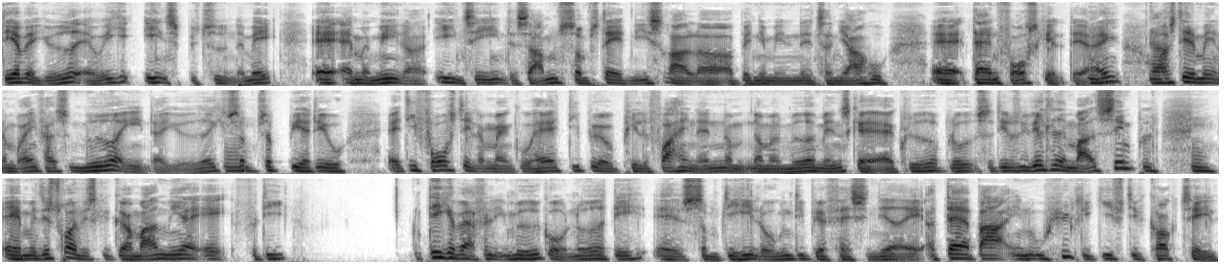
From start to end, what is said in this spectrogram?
det at være jøde er jo ikke ens betydende med, at man mener en til en det samme som staten Israel og Benjamin Netanyahu. Der er en forskel der, mm. ikke? Ja. Også det der at man rent faktisk møder en, der er jøde, ikke? Mm. Så, så bliver det jo, de forestillinger, man kunne have, de bliver jo pillet fra hinanden, når, når man møder mennesker af kløder og blod. Så det er jo i virkeligheden meget simpelt, mm. men det tror jeg, vi skal gøre meget mere af, fordi det kan i hvert fald imødegå noget af det, øh, som de helt unge de bliver fascineret af. Og der er bare en uhyggelig giftig cocktail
